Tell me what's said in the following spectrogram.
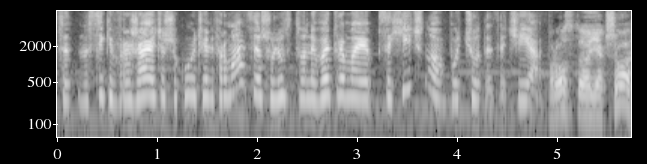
Це настільки вражаюча, шокуюча інформація, що людство не витримає психічно почути це чи як? Просто якщо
